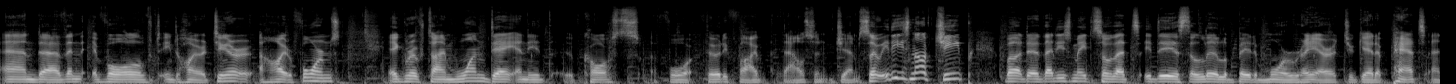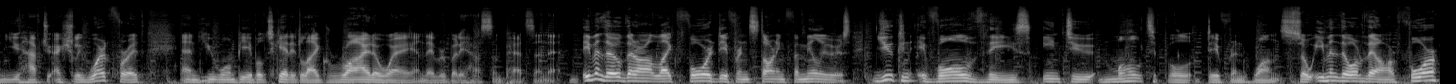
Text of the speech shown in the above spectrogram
and uh, then evolved into higher tier, higher forms. Egg growth time one day and it costs for 35,000 gems. So it is not cheap, but uh, that is made so that it is a little bit more rare to get a pet and you have to actually work for it and you won't be able to get it like right away and everybody has some pets in it. Even though there are like four different starting familiars, you can evolve these into multiple different ones. So even though there are four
